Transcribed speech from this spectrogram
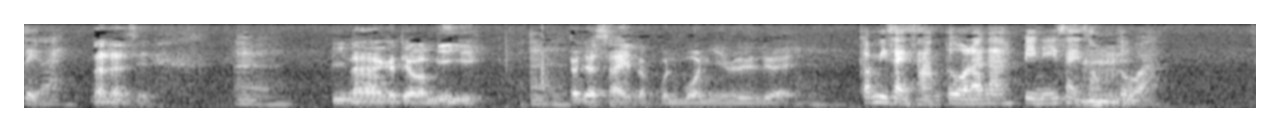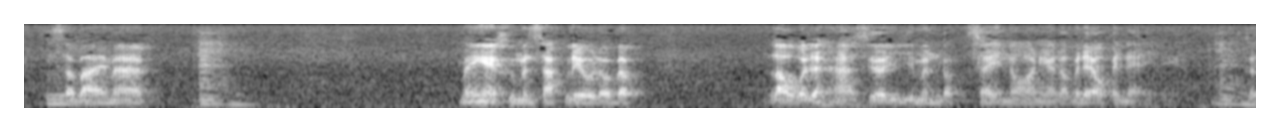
สีอะไรนั่นน่ะสิเออปีหน้าก็เดี๋ยวเรามีอีกเออก็จะใส่แบบวนๆอย่างนี้ไปเรื่อยก็มีใส่สามตัวแล้วนะ ปีนี้ใส่สองอืมตัวอืมๆ สบายมาก อ่า ไม่ไงคือมันซักเร็วแล้วแบบ เราก็จะหาเสื้อที่มันแบบใส่นอนเนี่ยเราไม่ได้เอาไปไหนอ่า ก็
